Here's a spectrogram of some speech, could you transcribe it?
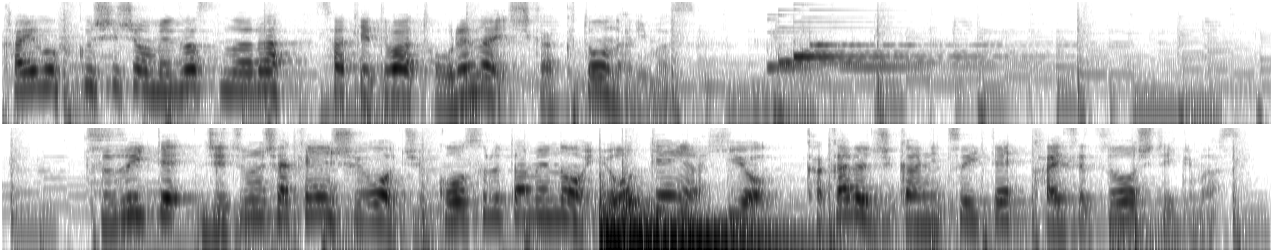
介護福祉士を目指すなら避けては通れない資格となります。続いて実務者研修を受講するための要件や費用かかる時間について解説をしていきます。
